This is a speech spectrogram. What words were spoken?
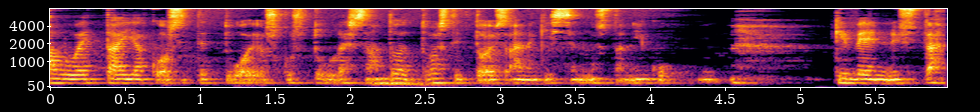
alue tai jako sitten tuo joskus tullessaan. Toivottavasti toisi ainakin semmoista niin kuin kevennystä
